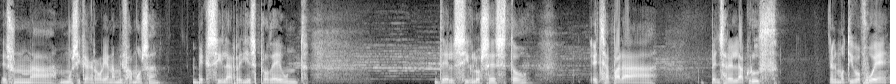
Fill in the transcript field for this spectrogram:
Es una música gregoriana muy famosa, Vexila Regis Prodeunt, del siglo VI, hecha para pensar en la cruz. El motivo fue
